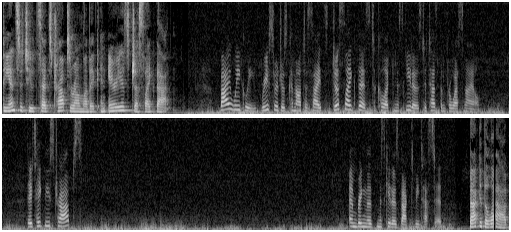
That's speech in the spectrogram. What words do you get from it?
The Institute sets traps around Lubbock in areas just like that. Bi weekly, researchers come out to sites just like this to collect mosquitoes to test them for West Nile. They take these traps and bring the mosquitoes back to be tested. Back at the lab,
